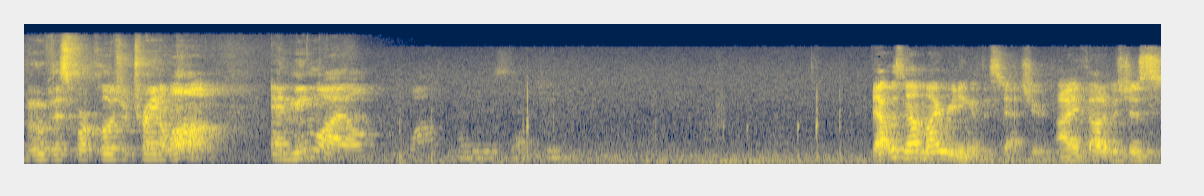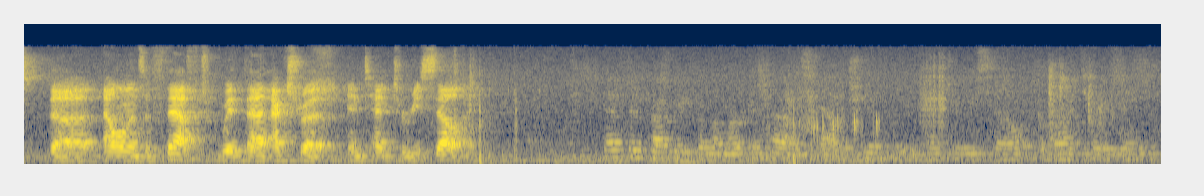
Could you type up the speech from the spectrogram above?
move this foreclosure train along. And meanwhile, while Under the statute? That was not my reading of the statute. I thought it was just the elements of theft with that extra intent to resell it. Theft of property from a mercantile establishment with intent to resell for monetary gain.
